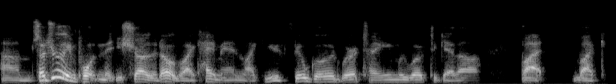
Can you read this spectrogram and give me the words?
Um, so it's really important that you show the dog like hey man like you feel good we're a team we work together. But like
